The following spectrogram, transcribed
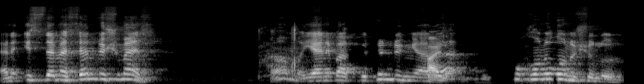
Yani istemezsen düşmez. Tamam mı? Yani bak bütün dünyada Aynen. bu konu konuşulur.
